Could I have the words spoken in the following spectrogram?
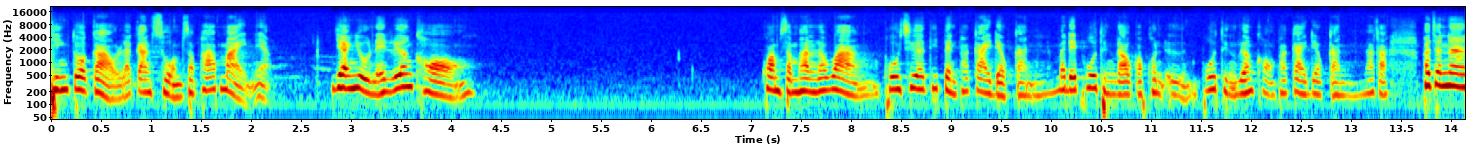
ทิ้งตัวเก่า และการสวมสภาพใหม่เนี่ยยังอยู่ในเรื่องของ ความสัมพันธ์ระหว่างผู้เชื่อที่เป็นพระกายเดียวกัน ไม่ได้พูดถึงเรากับคนอื่น พูดถึงเรื่องของพระกายเดียวกันนะคะ เพราะฉะนั้น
